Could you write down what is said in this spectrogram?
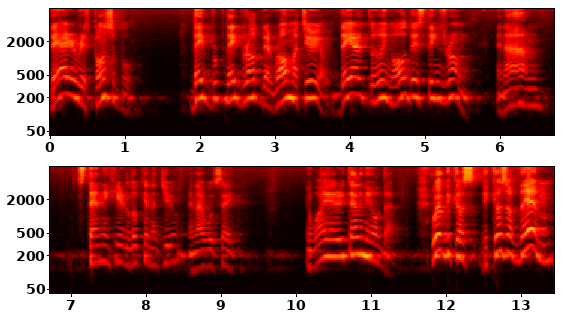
they are irresponsible. They, they brought the wrong material. They are doing all these things wrong. And I'm standing here looking at you, and I will say, and why are you telling me all that? Well, because, because of them,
